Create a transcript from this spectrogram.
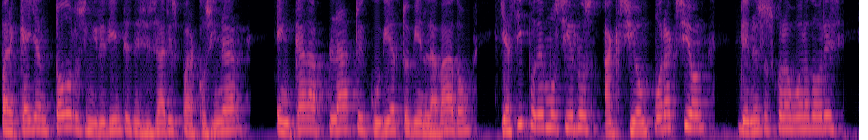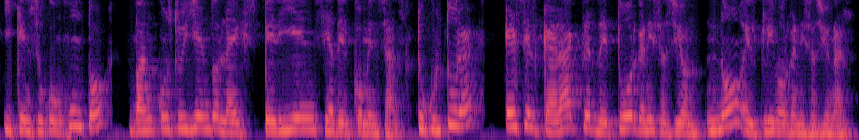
para que hayan todos los ingredientes necesarios para cocinar, en cada plato y cubierto bien lavado, y así podemos irnos acción por acción de nuestros colaboradores y que en su conjunto van construyendo la experiencia del comensal. Tu cultura es el carácter de tu organización, no el clima organizacional.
